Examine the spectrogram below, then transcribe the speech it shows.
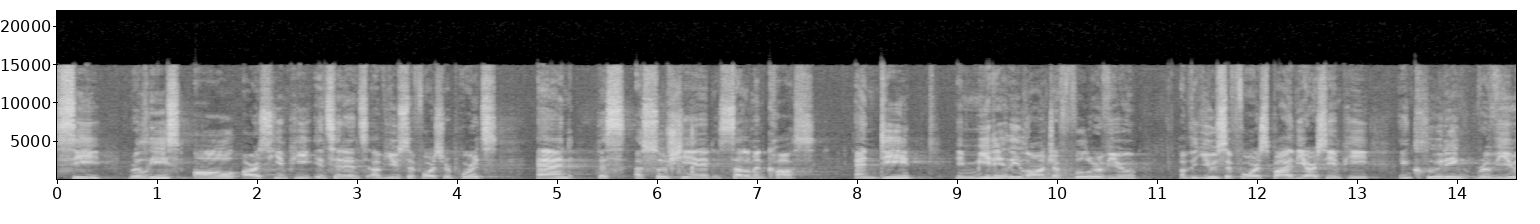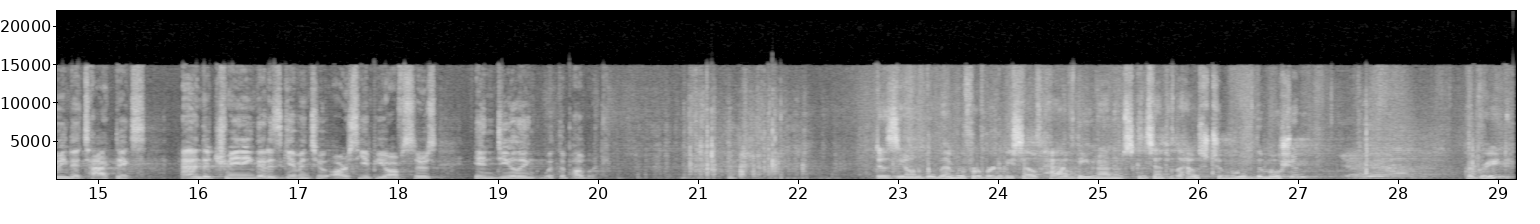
C. Release all RCMP incidents of use of force reports and the associated settlement costs. And D. Immediately launch a full review of the use of force by the RCMP, including reviewing the tactics and the training that is given to RCMP officers in dealing with the public. Does the honourable member for Burnaby South have the unanimous consent of the House to move the motion? Agreed?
